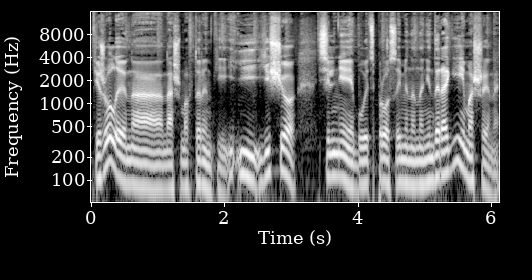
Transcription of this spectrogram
тяжелые на нашем авторынке, и, и еще сильнее будет спрос именно на недорогие машины.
